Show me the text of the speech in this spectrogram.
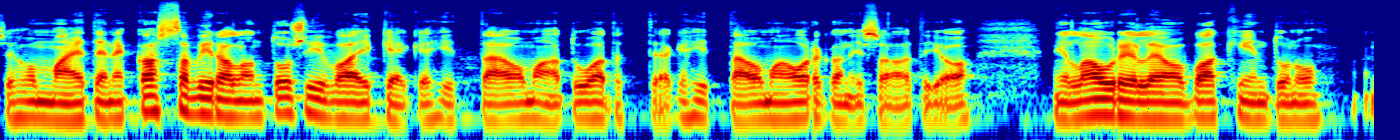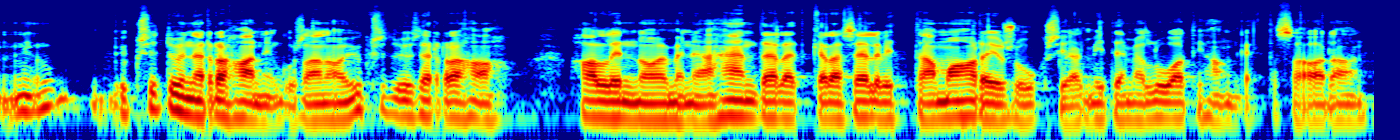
se homma etenee. Kassaviralla on tosi vaikea kehittää omaa tuotetta ja kehittää omaa organisaatioa, niin Laurille on vakiintunut niin yksityinen raha, niin kuin sanoin, yksityisen raha hallinnoiminen, ja hän tällä hetkellä selvittää mahdollisuuksia, että miten me luotihanketta saadaan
